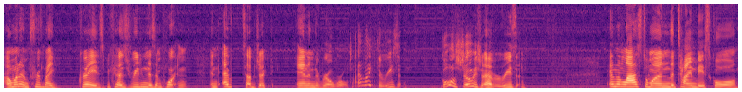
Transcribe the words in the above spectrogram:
I want to improve my grades because reading is important in every subject and in the real world. I like the reason. Goals should always have a reason. And the last one, the time-based goal.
